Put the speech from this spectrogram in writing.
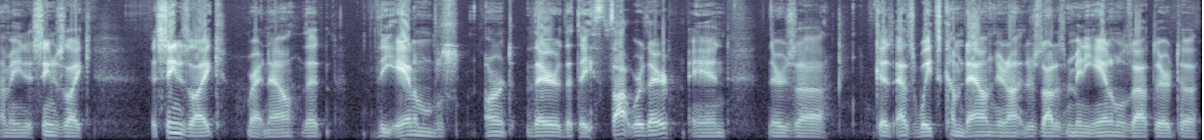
I mean, it seems like it seems like right now that the animals aren't there that they thought were there, and there's uh because as weights come down, not there's not as many animals out there to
